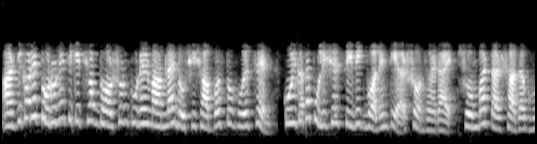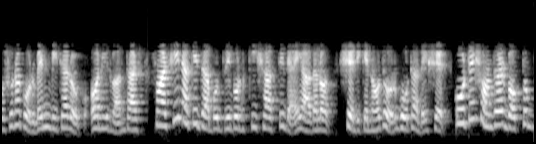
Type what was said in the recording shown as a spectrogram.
আরজিকরে তরুণী চিকিৎসক ধর্ষণ খুনের মামলায় দোষী সাব্যস্ত হয়েছেন কলকাতা পুলিশের সিভিক ভলেন্টিয়ার সঞ্জয় রায়। সোমবার তার সাজা ঘোষণা করবেন বিচারক অনির্বাণ দাস। ফাঁসি নাকি যাবজ্জীবন কি শাস্তি দেয় আদালত? সেদিকে নজর গোটা দেশের। কোর্টে সঞ্জয়ের বক্তব্য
